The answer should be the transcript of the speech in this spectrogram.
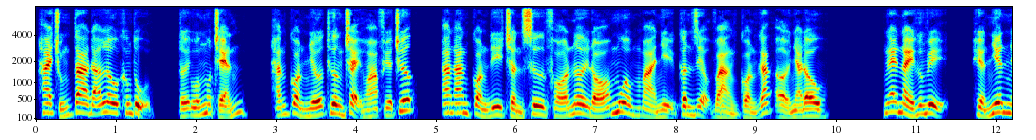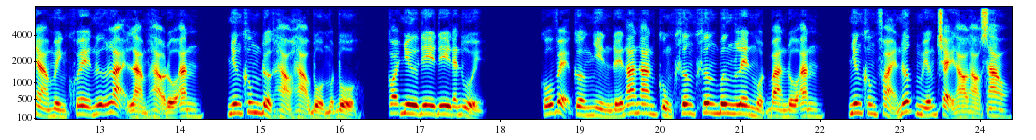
hai chúng ta đã lâu không tụ, tới uống một chén, hắn còn nhớ thương chạy hóa phía trước, An An còn đi trần sư phó nơi đó mua mà nhị cân rượu vàng còn gác ở nhà đâu. Nghe này hương vị, hiển nhiên nhà mình khuê nữ lại làm hảo đồ ăn, nhưng không được hảo hảo bổ một bổ, coi như đi đi đen đuổi. Cố vệ cường nhìn đến An An cùng Khương Khương bưng lên một bàn đồ ăn, nhưng không phải nước miếng chạy hào hào sao.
